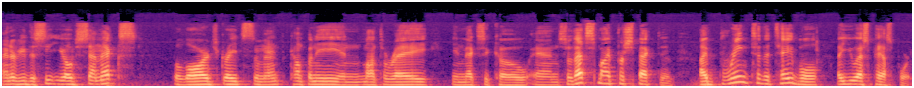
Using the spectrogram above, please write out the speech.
I interviewed the CEO of Cemex the large, great cement company in Monterrey in Mexico. And so that's my perspective. I bring to the table a U.S. passport.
